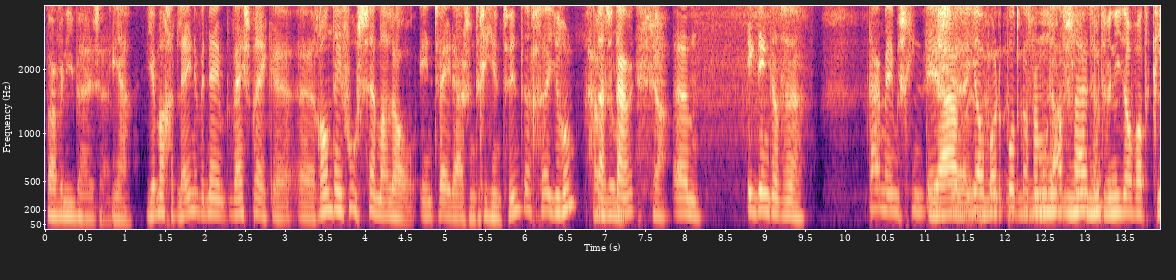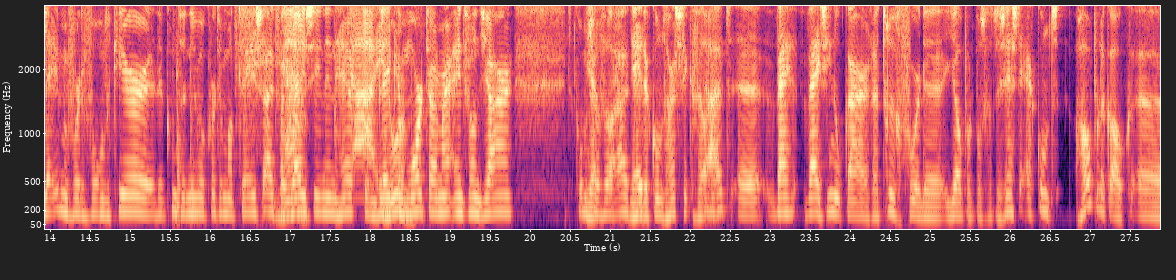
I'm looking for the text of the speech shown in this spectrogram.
waar we niet bij zijn. Ja, je mag het lenen. We nemen, wij spreken eh Rendezvous Saint-Malo in 2023, eh, Jeroen. Gaan we Laat doen. daar. Ja. Ehm, ik denk dat we daarmee misschien deze Ja, de podcast maar mo- moeten mo- afsluiten. Moeten we niet al wat claimen voor de volgende keer? Er komt een nieuwe Korte Matthäus uit waar Ja. jij zin in hebt. Ja, en Bleek en. Mortimer eind van het jaar. Er komt Ja. zoveel uit. Nee, hè? er komt hartstikke veel Ja. uit. Eh, wij, wij zien elkaar eh, terug voor de Jopo Podcast de zesde. Er komt hopelijk ook eh,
